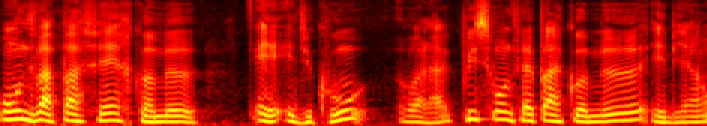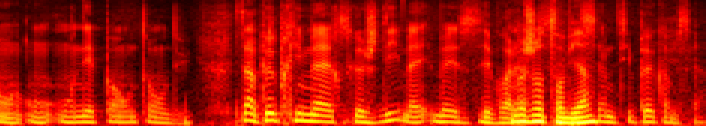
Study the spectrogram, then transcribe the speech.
On ne va pas faire comme eux. Et, du coup, Voilà, puisqu'on ne fait pas comme eux, eh bien, on n'est pas entendu. C'est un peu primaire ce que je dis, mais, mais c'est voilà. Moi, j'entends bien. C'est un petit peu comme ça.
